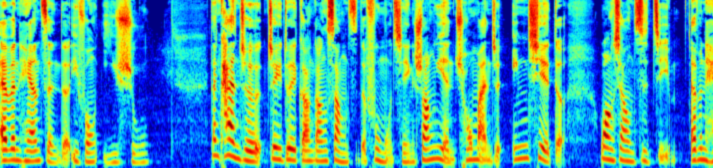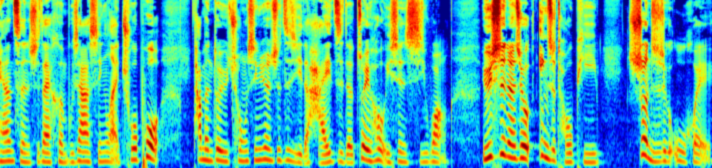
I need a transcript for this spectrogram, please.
Evan Hansen 的一封遗书。但看着这一对刚刚丧子的父母亲，双眼充满着殷切的。望向自己，Evan Hansen 实在狠不下心来戳破他们对于重新认识自己的孩子的最后一线希望，于是呢，就硬着头皮顺着这个误会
